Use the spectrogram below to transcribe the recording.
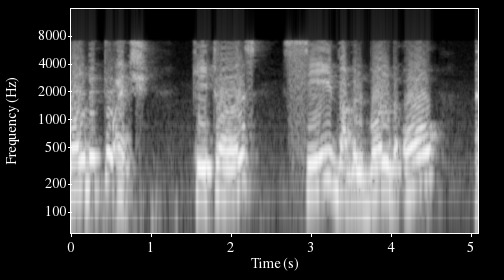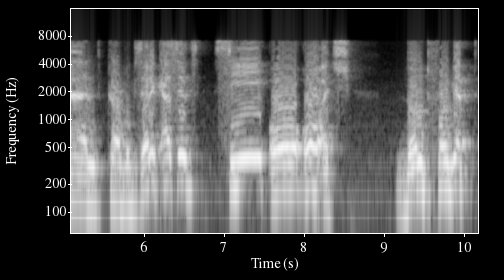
bonded to H. Ketones, C double bond O and carboxylic acids, COOH. Don't forget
